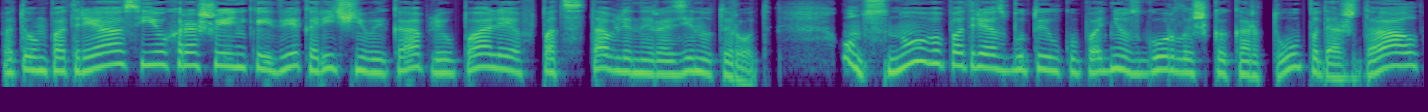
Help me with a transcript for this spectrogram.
потом потряс ее хорошенько, и две коричневые капли упали в подставленный разинутый рот. Он снова потряс бутылку, поднес горлышко к рту, подождал,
